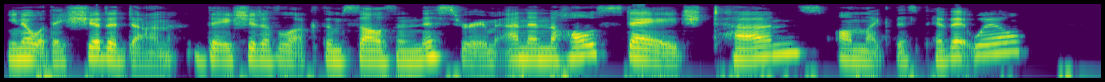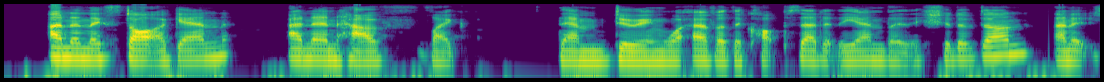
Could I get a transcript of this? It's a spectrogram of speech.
"You know what they should have done? They should have locked themselves in this room." And then the whole stage turns on like this pivot wheel, and then they start again, and then have like them doing whatever the cop said at the end that they should have done, and it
